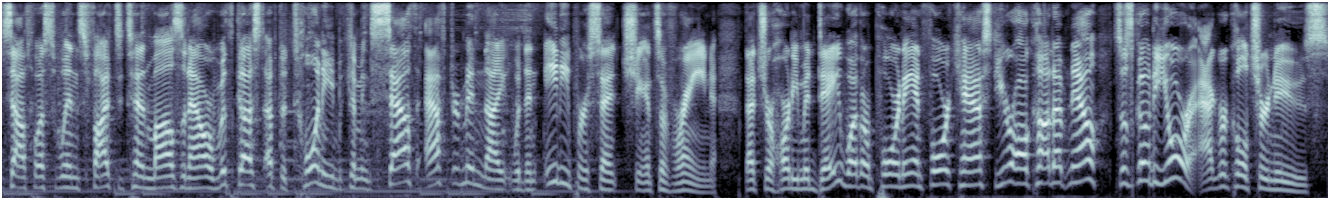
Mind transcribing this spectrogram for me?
southwest winds 5 to 10 miles an hour with gust up to 20, becoming south after midnight with an 80% chance of rain. That's your Hardee Midday weather report and forecast. You're all caught up now, so let's go to your agriculture news.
